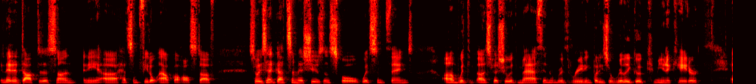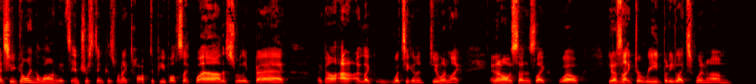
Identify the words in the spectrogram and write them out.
and they'd adopted a son, and he uh, had some fetal alcohol stuff. So he's had got some issues in school with some things, um, with uh, especially with math and with reading. But he's a really good communicator, and so you're going along. It's interesting because when I talk to people, it's like, wow, this is really bad. Like, I, I like, what's he going to do in life? And then all of a sudden, it's like, well, he doesn't like to read, but he likes when um,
